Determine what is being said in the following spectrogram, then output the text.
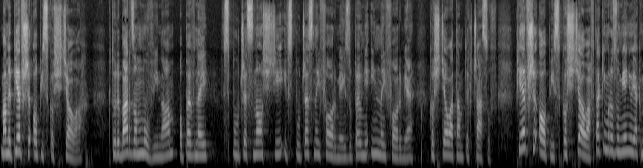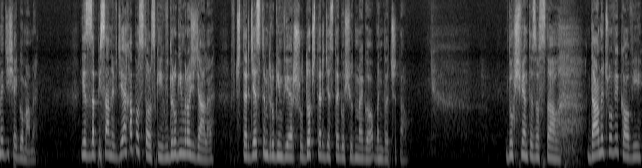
Mamy pierwszy opis Kościoła, który bardzo mówi nam o pewnej współczesności i współczesnej formie i zupełnie innej formie Kościoła tamtych czasów. Pierwszy opis Kościoła w takim rozumieniu, jak my dzisiaj go mamy, jest zapisany w Dziejach Apostolskich w drugim rozdziale, w 42 wierszu do 47 będę czytał. Duch Święty został dany człowiekowi,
